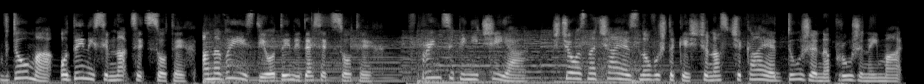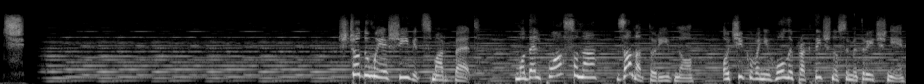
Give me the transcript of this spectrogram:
Вдома 1,17, а на виїзді 1,10. В принципі, нічия, що означає знову ж таки, що нас чекає дуже напружений матч. Що думає Ші від SmartBet? Модель Пуасона занадто рівно. Очікувані голи практично симетричні.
